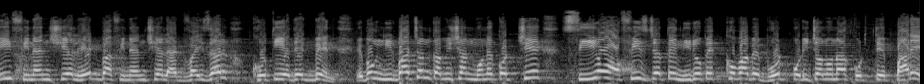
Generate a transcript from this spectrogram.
এই ফিনান্সিয়াল হেড বা ফিনান্সিয়াল অ্যাডভাইজার খতিয়ে দেখবেন। এবং নির্বাচন কমিশন মনে করছে সিও অফিস যাতে নিরপেক্ষভাবে ভোট পরিচালনা করতে পারে,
